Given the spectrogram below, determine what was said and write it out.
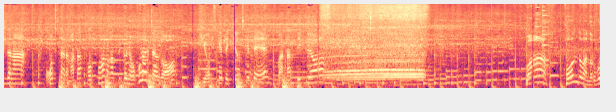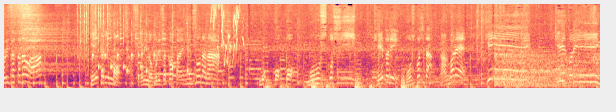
橋だな落ちたらまたトップハム張ってくに怒られちゃうぞ気をつけて気をつけて渡っていくよ。わあ今度は上り坂だわ。ケイトリンもさすがに上り坂は大変そうだな。も、も、も、もう少し。ケイトリンもう少しだ。頑張れ。ヒーケイトリン。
